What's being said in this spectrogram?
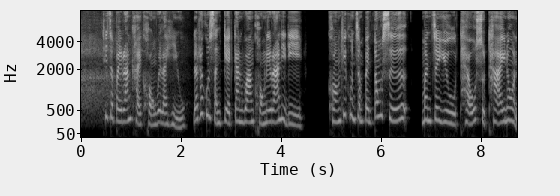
ๆ ที่จะไปร้านขายของเวลาหิว แล้วถ้าคุณสังเกตการวางของในร้านดีๆ ของที่คุณจำเป็นต้องซื้อ มันจะอยู่แถวสุดท้ายโน่น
